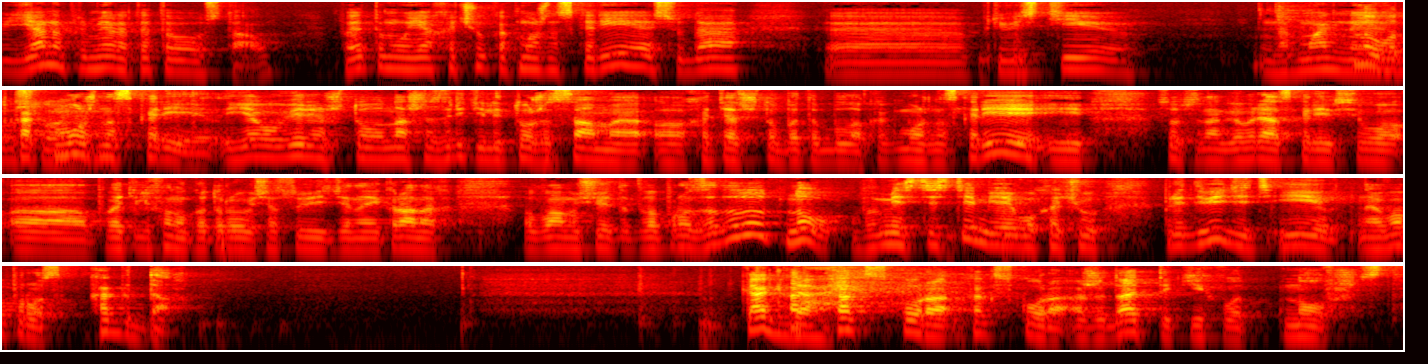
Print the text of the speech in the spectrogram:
я, например, от этого устал. Поэтому я хочу как можно скорее сюда э, привести Нормальные Ну вот условия. как можно скорее. Я уверен, что наши зрители тоже самое э, хотят, чтобы это было как можно скорее. И, собственно говоря, скорее всего, э, по телефону, который вы сейчас увидите на экранах, вам еще этот вопрос зададут. Но вместе с тем я его хочу предвидеть. И вопрос, когда? Когда? Как, как, скоро, как скоро ожидать таких вот новшеств?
